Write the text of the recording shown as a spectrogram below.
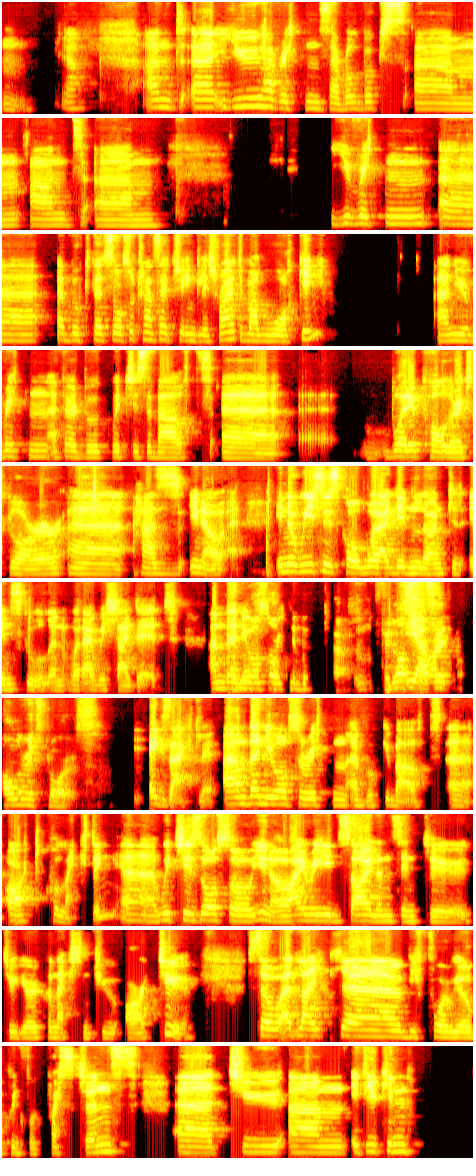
Mm. Yeah, and uh, you have written several books, um, and um, you've written uh, a book that's also translated to English, right? About walking, and you've written a third book which is about uh, what a polar explorer uh, has. You know, in Norwegian, is called "What I Didn't Learn to, in School" and "What I Wish I Did." And then you also written a book. Philosophy yeah, or, polar explorers exactly. And then you also written a book about uh, art collecting uh, which is also you know i read silence into to your connection to art too so i'd like uh, before we open for questions uh, to um, if you can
